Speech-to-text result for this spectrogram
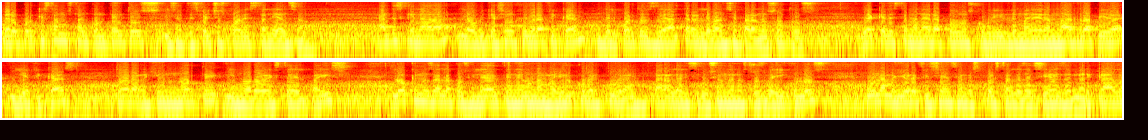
Pero ¿por qué estamos tan contentos y satisfechos por esta alianza? Antes que nada, la ubicación geográfica del puerto es de alta relevancia para nosotros, ya que de esta manera podemos cubrir de manera más rápida y eficaz toda la región norte y noroeste del país, lo que nos da la posibilidad de tener una mayor cobertura para la distribución de nuestros vehículos, una mayor eficiencia en respuesta a las necesidades de mercado.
